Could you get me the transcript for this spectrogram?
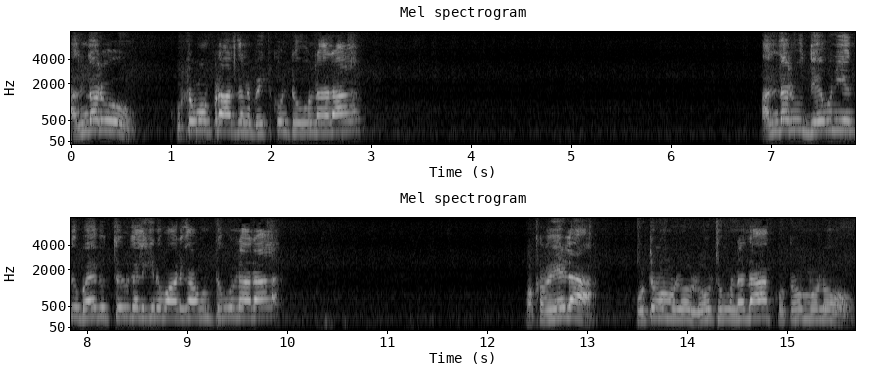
అందరూ కుటుంబ ప్రార్థన పెట్టుకుంటూ ఉన్నారా? అందరూ దేవుని ఎందు భయభక్తులు కలిగిన వారుగా ఉంటూ ఉన్నారా? ఒకవేళ కుటుంబంలో లోటు ఉన్నదా? కుటుంబంలో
